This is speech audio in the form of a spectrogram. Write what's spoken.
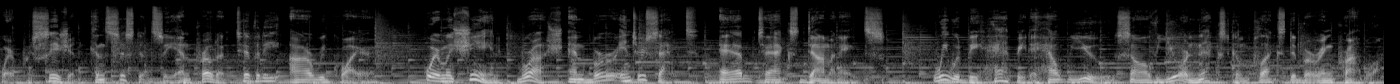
where precision, consistency, and productivity are required. Where machine, brush, and burr intersect, Abtex dominates. We would be happy to help you solve your next complex deburring problem.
